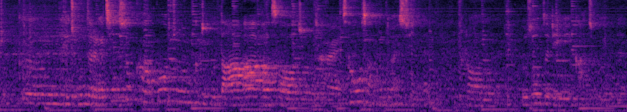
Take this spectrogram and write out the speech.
조금 대중들에게 친숙하고 좀 그리고 나아가서 좀 잘 상호작용도 할 수 있는 그런 요소들이 가지고 있는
